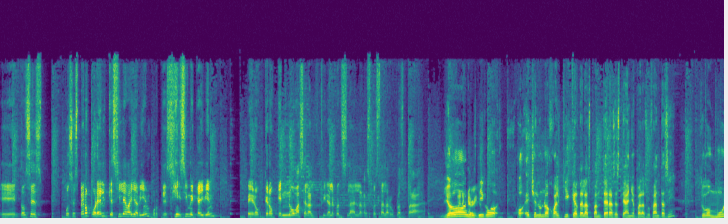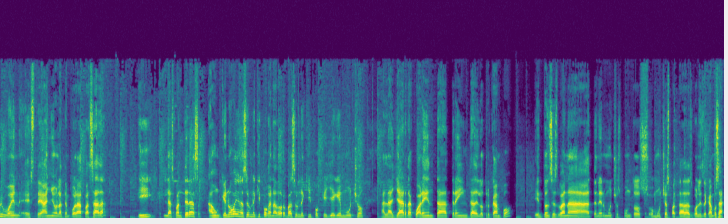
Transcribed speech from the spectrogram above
Eh, entonces, pues espero por él que sí le vaya bien, porque sí, sí me cae bien, pero creo que no va a ser al final de cuentas la, la respuesta a largo plazo para... Yo Para les digo, o- échenle un ojo al kicker de las Panteras este año para su fantasy. Tuvo muy buen este año la temporada pasada. Y las Panteras, aunque no vayan a ser un equipo ganador, va a ser un equipo que llegue mucho a la yarda 40, 30 del otro campo. Y entonces van a tener muchos puntos o muchas patadas, goles de campo. O sea,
